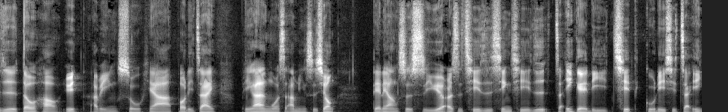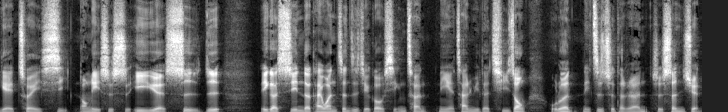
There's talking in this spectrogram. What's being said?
日都好运，阿明属下玻璃斋平安。我是阿明师兄。天亮是十一月二十七日，星期日，在一个礼七，古历是在一个初四，农历是十一月四日。一个新的台湾政治结构形成，你也参与的其中。无论你支持的人是胜选，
